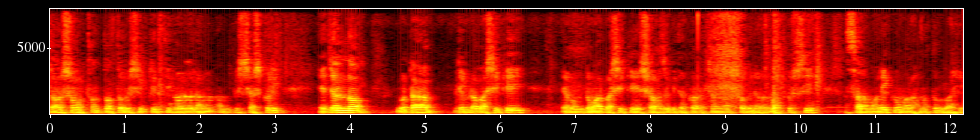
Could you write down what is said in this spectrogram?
জনসমর্থন তত বেশি বৃদ্ধি পাবে বলে আমি আমি বিশ্বাস করি। এজন্য গোটা ডিমলাবাসীকেই এবং ডোমারবাসীকে সহযোগিতা করার জন্য সবিনয় অনুরোধ করছি। আসসালামু আলাইকুম রহমতুল্লাহি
